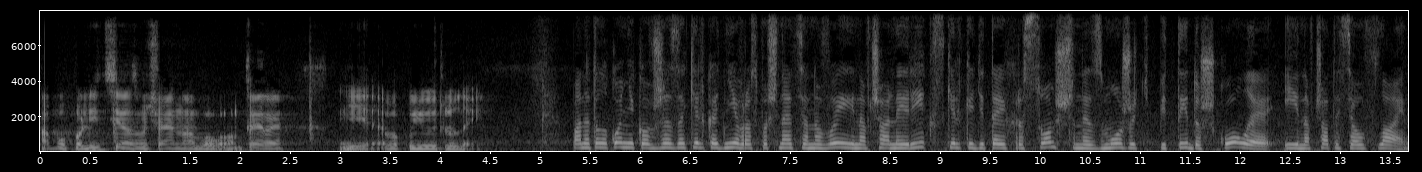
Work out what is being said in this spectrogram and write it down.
або поліція, звичайно, або волонтери і евакуюють людей. Пане Толоконніков, вже за кілька днів розпочнеться новий навчальний рік. Скільки дітей Херсонщини зможуть піти до школи і навчатися офлайн?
